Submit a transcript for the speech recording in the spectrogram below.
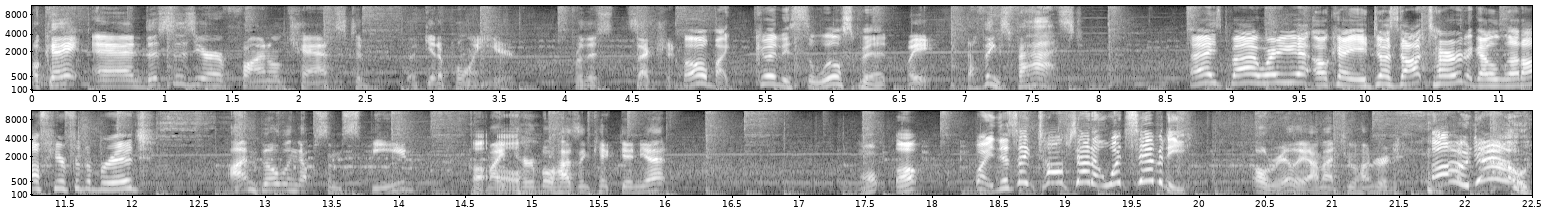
Okay, and this is your final chance to get a point here for this section. Oh my goodness, the wheel spin. Wait, that thing's fast. Hey, Spy, where are you at? Okay, it does not turn. I gotta let off here for the bridge. I'm building up some speed. My Uh-oh. turbo hasn't kicked in yet. Oh, oh. Wait, this thing tops out at 170. Oh, really? I'm at 200. Oh no!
